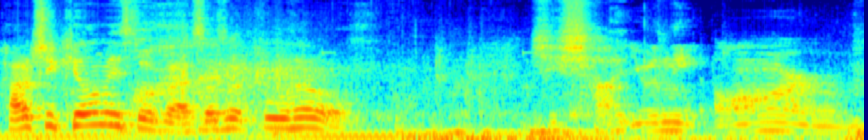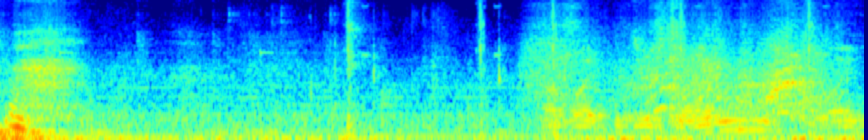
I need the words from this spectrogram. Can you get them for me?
How'd she kill me so fast? I was at full health. She shot you in the arm. I was like, did your game like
